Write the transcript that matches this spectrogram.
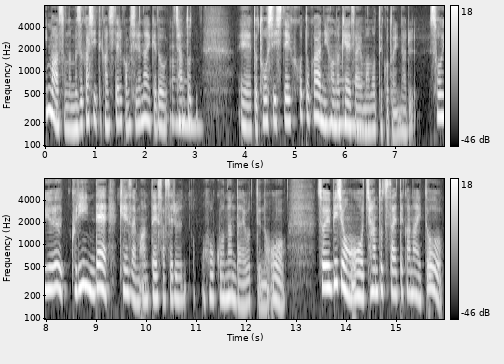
今はそんな難しいって感じてるかもしれないけど、ちゃんと,、えーと、投資していくことが日本の経済を守っていくことになる、そういうクリーンで経済も安定させる方向なんだよっていうのをそういうビジョンをちゃんと伝えていかないと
